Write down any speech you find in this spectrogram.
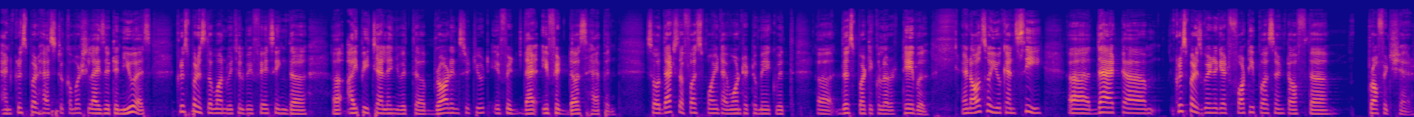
and CRISPR has to commercialize it in US, CRISPR is the one which will be facing the uh, IP challenge with Broad Institute if it that if it does happen. So that's the first point I wanted to make with uh, this particular table. And also you can see uh, that um, CRISPR is going to get 40% of the profit share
